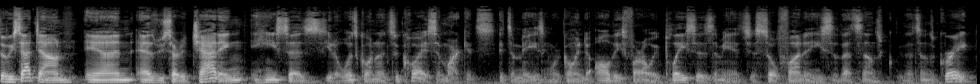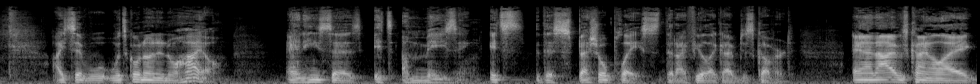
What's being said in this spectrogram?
So we sat down, and as we started chatting, he says, "You know what's going on Sequoia?" I said, "Mark, it's it's amazing. We're going to all these faraway places. I mean, it's just so fun." And he said, "That sounds that sounds great." I said, well, "What's going on in Ohio?" And he says, "It's amazing. It's this special place that I feel like I've discovered." And I was kind of like,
